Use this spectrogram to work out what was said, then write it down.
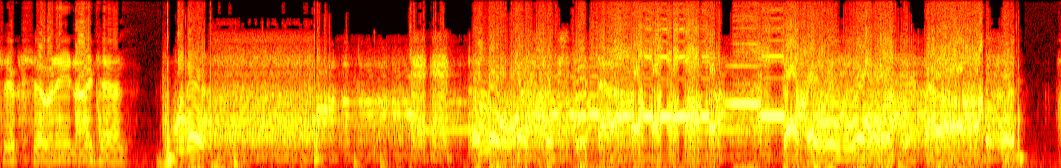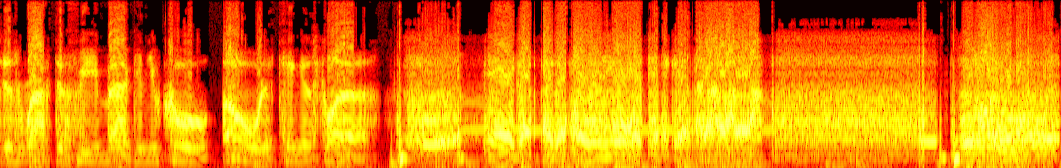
5, 6, 7, 8, 9, 10. Over there. Hello, I fixed it. Got the radio working. Just rock the feedback and you cool. Oh, the king is clear. Yeah, I got, I got my radio working again. There's one of them with,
